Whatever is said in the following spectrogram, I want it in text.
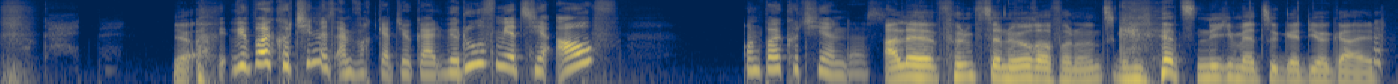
Get Your Guide bin. Ja. Wir, wir boykottieren jetzt einfach Get Your Guide. Wir rufen jetzt hier auf und boykottieren das. Alle 15 Hörer von uns gehen jetzt nicht mehr zu Get Your Guide.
